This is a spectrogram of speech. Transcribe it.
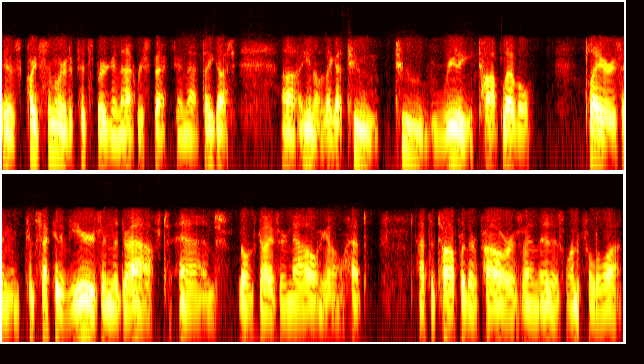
is quite similar to Pittsburgh in that respect, in that they got. Uh, you know, they got two two really top level players in consecutive years in the draft, and those guys are now you know at at the top of their powers, and it is wonderful to watch.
